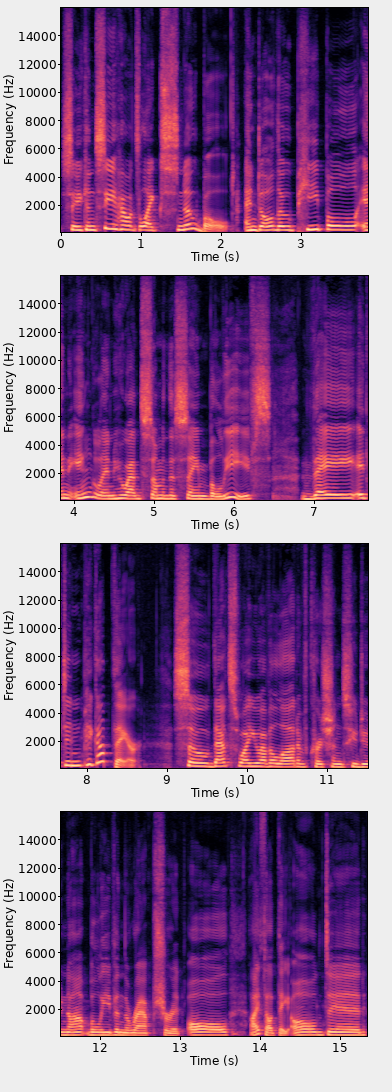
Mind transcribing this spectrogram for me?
So you can see how it's like snowballed. And although people in England who had some of the same beliefs, they it didn't pick up there. So that's why you have a lot of Christians who do not believe in the rapture at all. I thought they all did,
